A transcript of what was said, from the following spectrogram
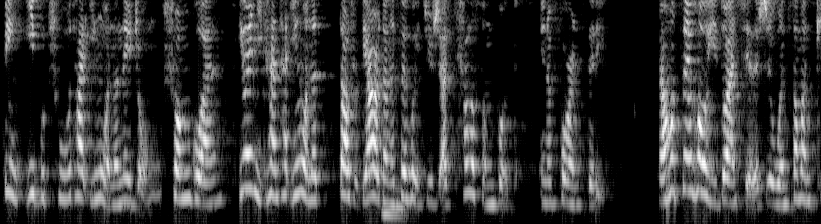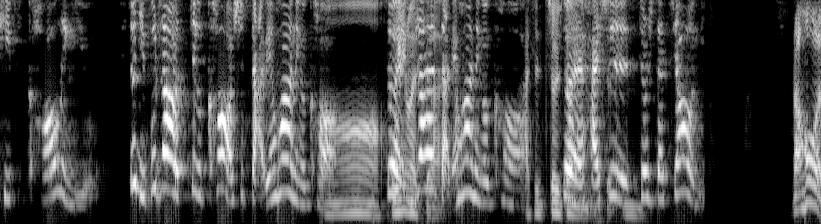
并译不出它英文的那种双关。因为你看它英文的倒数第二段的最后一句是 a telephone book in a foreign city，然后最后一段写的是 when someone keeps calling you，就你不知道这个 call 是打电话那个 call，哦，对，你不知道他是打电话那个 call，还是就对，还是就是在叫你。然后。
